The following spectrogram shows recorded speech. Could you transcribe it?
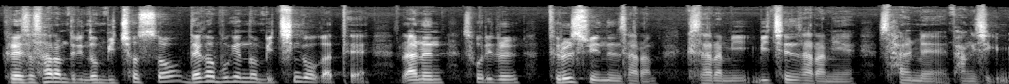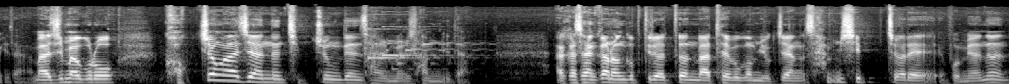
그래서 사람들이 너 미쳤어? 내가 보기엔 너 미친 것 같아.라는 소리를 들을 수 있는 사람, 그 사람이 미친 사람의 삶의 방식입니다. 마지막으로 걱정하지 않는 집중된 삶을 삽니다. 아까 잠깐 언급드렸던 마태복음 6장 30절에 보면은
